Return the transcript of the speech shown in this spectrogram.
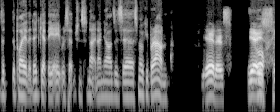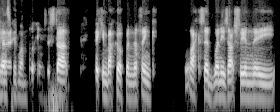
the the player that did get the eight receptions for 99 yards is uh, Smokey Brown. Yeah, it is. Yeah, Oh, he's yeah, that's uh, a good one. looking to start picking back up, and I think, like I said, when he's actually in the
